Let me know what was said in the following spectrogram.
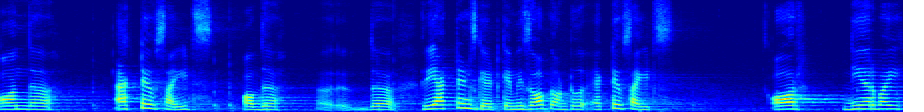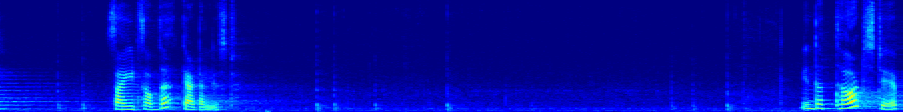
on the active sites of the uh, the reactants get chemisorbed onto active sites or nearby sites of the catalyst. In the third step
